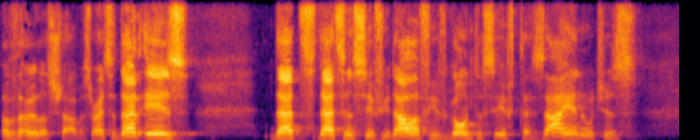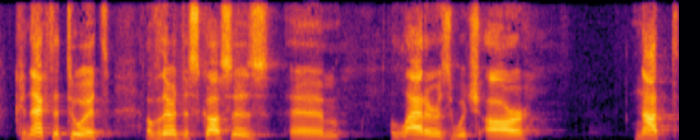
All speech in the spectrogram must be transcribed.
of the Oilas Shabbos, right? So that is that's that's in Sif Yud Aleph. You've gone to Sif Tezayin, which is connected to it. Over there, it discusses um, ladders which are not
